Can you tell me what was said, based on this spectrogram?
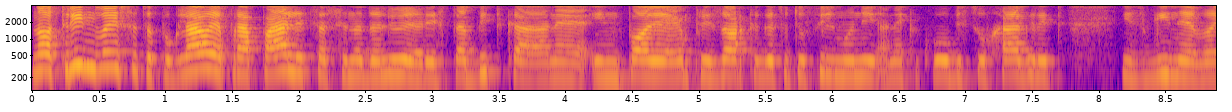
No, 23. poglavje, prav palica se nadaljuje, res ta bitka ne, in pol je en prizor, ki ga tudi v filmu ni, ne kako v bistvu Hagrid izgine v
